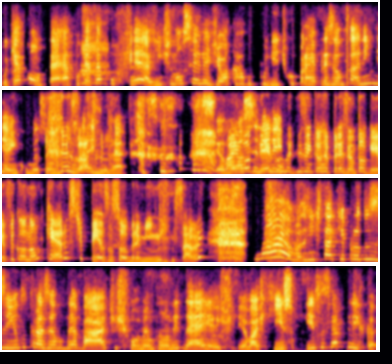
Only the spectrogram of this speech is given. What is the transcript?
o que acontece é porque até porque a gente não se elegeu a cargo político para representar ninguém, começando por aí, né? eu Mas não assinei nem... quando dizem que eu represento alguém, eu fico, eu não quero este peso sobre mim, sabe? Não, a gente está aqui produzindo, trazendo debates, fomentando ideias. Eu acho que isso, isso se aplica.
